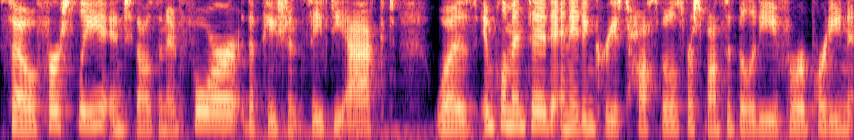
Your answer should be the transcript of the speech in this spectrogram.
So, firstly, in 2004, the Patient Safety Act was implemented and it increased hospitals' responsibility for reporting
